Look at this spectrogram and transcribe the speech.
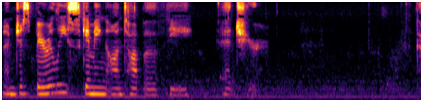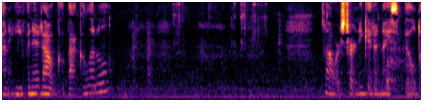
And I'm just barely skimming on top of the edge here. Kind of even it out, go back a little. Now we're starting to get a nice build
